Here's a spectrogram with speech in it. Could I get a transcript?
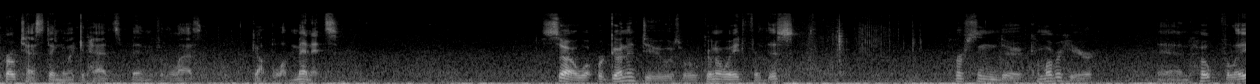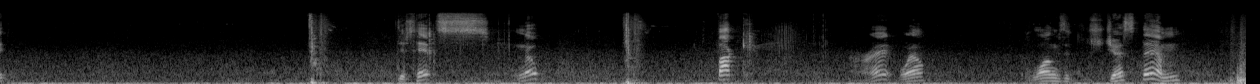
protesting like it has been for the last couple of minutes. So, what we're going to do is we're going to wait for this person to come over here, and hopefully this hits. Nope. Fuck. Alright, well, as long as it's just them, you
